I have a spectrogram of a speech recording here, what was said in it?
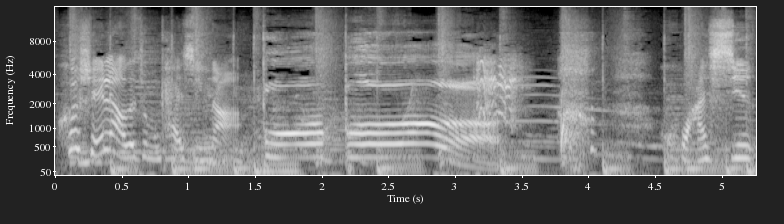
和谁聊得这么开心呢？波波，花心，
